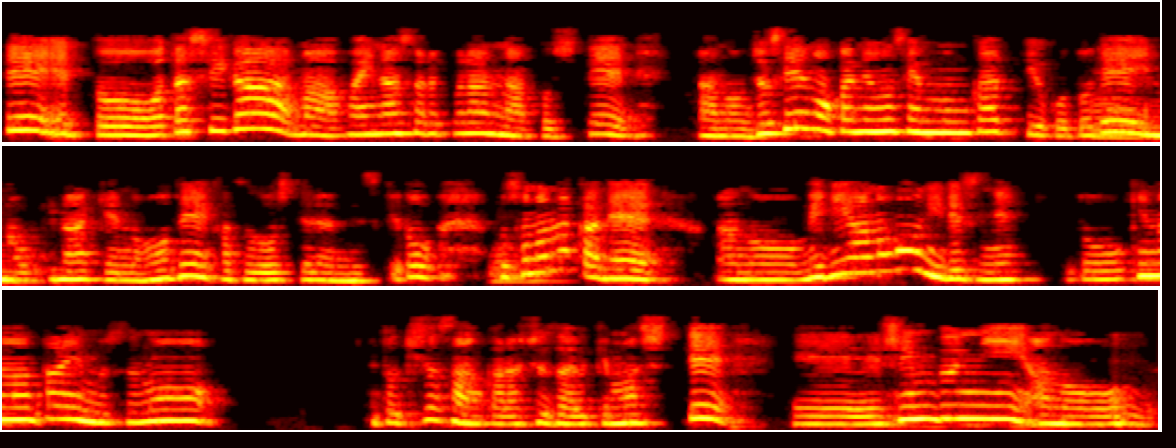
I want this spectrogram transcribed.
で、えっと、私が、まあ、ファイナンシャルプランナーとして、あの、女性のお金の専門家っていうことで、今、沖縄県の方で活動してるんですけど、その中で、あの、メディアの方にですね、えっと、沖縄タイムスの、えっと、記者さんから取材を受けまして、えー、新聞に、あの、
